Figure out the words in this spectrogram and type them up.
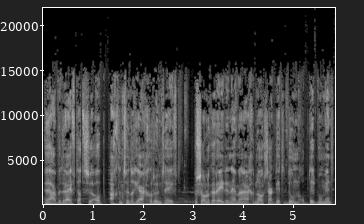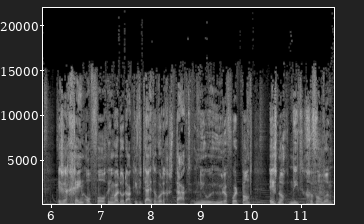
uh, haar bedrijf dat ze op 28 jaar gerund heeft. Persoonlijke redenen hebben haar genoodzaakt dit te doen. Op dit moment is er geen opvolging waardoor de activiteiten worden gestaakt. Een nieuwe huurder voor het pand is nog niet gevonden.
